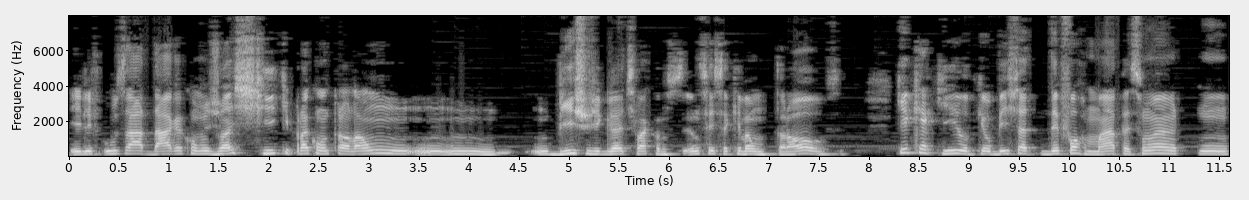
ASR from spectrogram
ele usa a adaga como joystick pra controlar um, um, um- bicho gigante lá. eu não sei se aquilo é um troll. Que, que é aquilo? Porque o bicho é deformado, parece uma, um,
